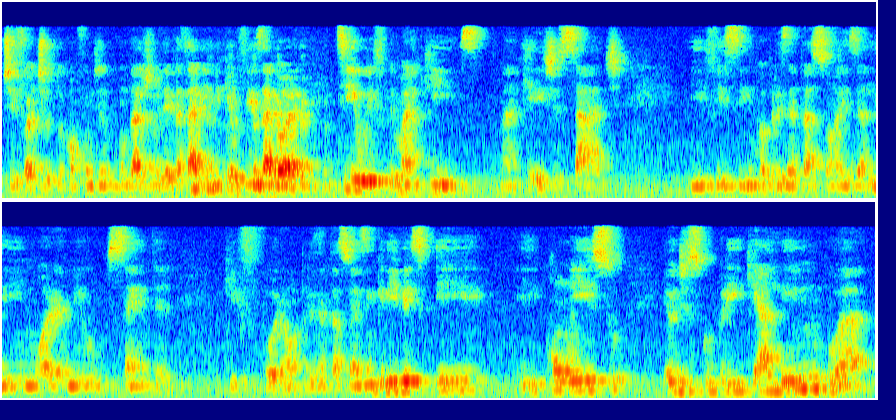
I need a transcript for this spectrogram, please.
Tea for Two, estou confundindo com o da Júlia Casarini que eu fiz agora. Tea with the Marquise, Marquês de Sade. E fiz cinco apresentações ali em Watermill Center, que foram apresentações incríveis. E, e com isso eu descobri que a língua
